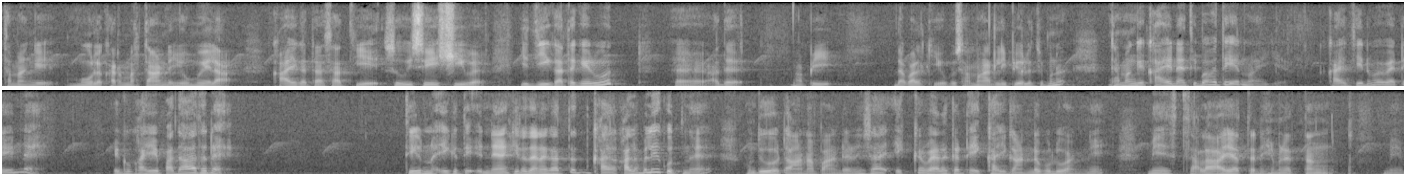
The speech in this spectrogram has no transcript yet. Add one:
තමන්ගේ මූල කර්මස්ථානයේ යොමු වෙලා කායගත සතියේ සුවිශේෂීව යෙදී ගත කෙරුවොත් අද අපි දවල් කියවපු සමහර ලිපිවල තිබුණා තමන්ගේ කය නැති බව තේරෙනවා කිය. කය තියෙන බව වැටෙන්නේ නැහැ. ඒක කයේ පදාත නැහැ. තේරෙන ඒක නෑ කියලා දැනගත්තත් කලබලයකුත් නෑ. හොඳට ආනාපාන නිසා එක වැරකට එකයි ගන්න පුළුවන්නේ මේ සලායතන එහෙම නැත්නම් මේ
